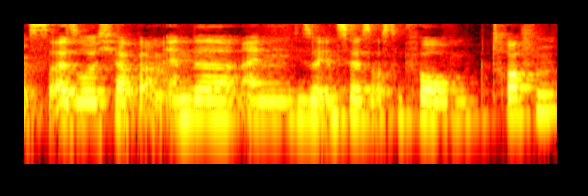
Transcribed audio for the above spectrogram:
ist. Also ich habe am Ende einen dieser Incels aus dem Forum getroffen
